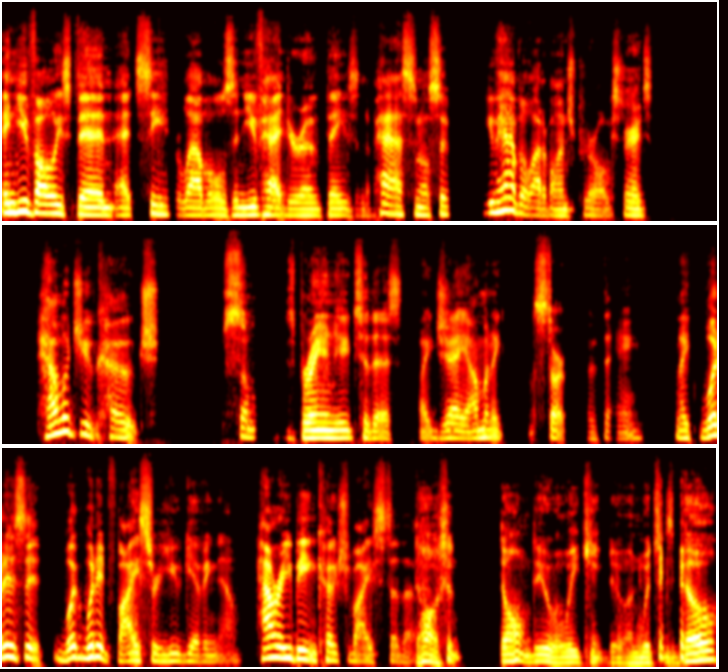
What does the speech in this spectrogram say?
And you've always been at senior levels and you've had your own things in the past. And also you have a lot of entrepreneurial experience. How would you coach someone who's brand new to this? Like, Jay, I'm going to start a thing. Like, what is it? What, what advice are you giving them? How are you being coached advice to them? Don't, don't do what we keep doing, which is go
